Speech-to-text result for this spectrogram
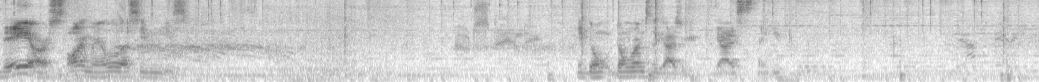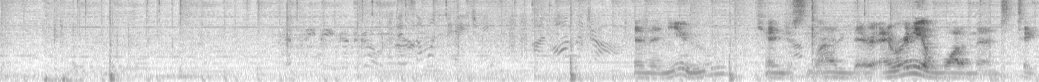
they are slaughtering my little SCVs. Hey, don't don't run to the guys, guys. Thank you. And then you can just land there, and we're gonna need a lot of men to take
